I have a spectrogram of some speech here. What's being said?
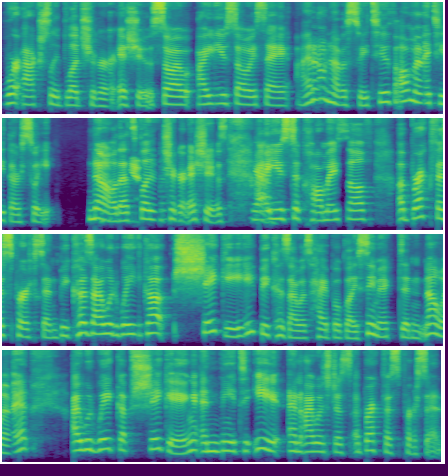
were actually blood sugar issues. So I, I used to always say, I don't have a sweet tooth. All my teeth are sweet. No, that's yeah. blood sugar issues. Yeah. I used to call myself a breakfast person because I would wake up shaky because I was hypoglycemic, didn't know it. I would wake up shaking and need to eat. And I was just a breakfast person.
